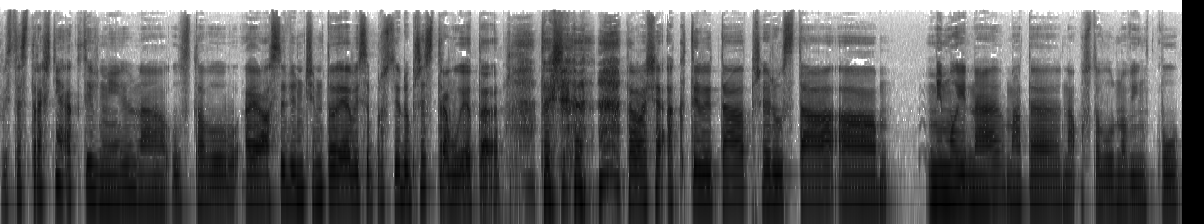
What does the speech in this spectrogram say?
vy jste strašně aktivní na ústavu a já si vím, čím to je. Vy se prostě dobře stravujete. Takže ta vaše aktivita přerůstá a mimo jiné máte na ústavu novinku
